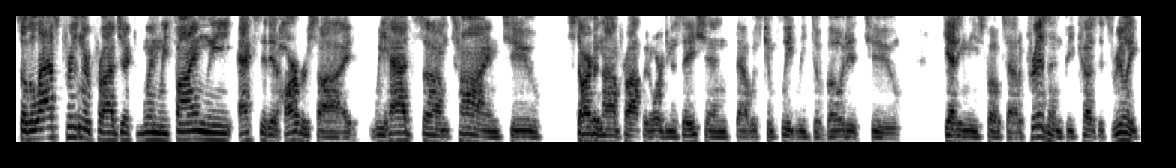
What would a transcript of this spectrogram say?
so the last prisoner project when we finally exited harborside we had some time to start a nonprofit organization that was completely devoted to getting these folks out of prison because it's really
